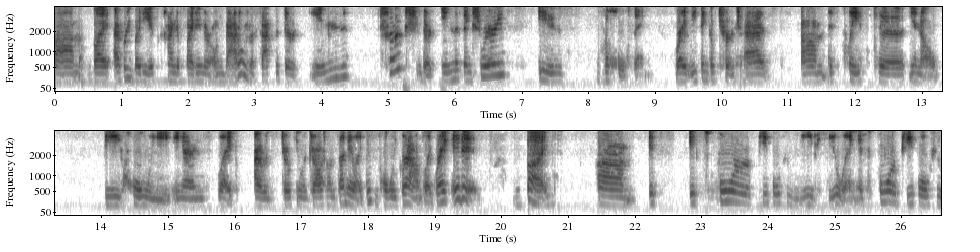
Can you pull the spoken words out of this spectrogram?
Um, but everybody is kind of fighting their own battle, and the fact that they're in church, they're in the sanctuary, is the whole thing, right? We think of church as um, this place to, you know, be holy and like I was joking with Josh on Sunday, like this is holy ground, like right, it is, but um, it's it's for people who need healing. It's for people who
